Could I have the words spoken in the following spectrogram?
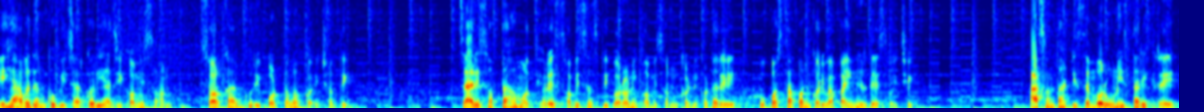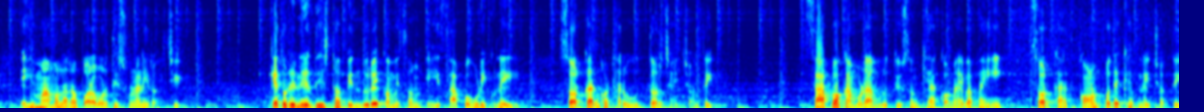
ଏହି ଆବେଦନକୁ ବିଚାର କରି ଆଜି କମିଶନ ସରକାରଙ୍କୁ ରିପୋର୍ଟ ତଲବ କରିଛନ୍ତି। ଚାରି ସପ୍ତାହ ମଧ୍ୟରେ ସବିଶେଷ ବିବରଣୀ କମିଶନଙ୍କ ନିକଟରେ ଉପସ୍ଥାପନ କରିବା ପାଇଁ ନିର୍ଦ୍ଦେଶ ହୋଇଛି। ଆସନ୍ତା ଡିସେମ୍ବର ଉଣେଇଶ ତାରିଖରେ ଏହି ମାମଲାର ପରବର୍ତ୍ତୀ ଶୁଣାଣି ରହିଛି। କେତୋଟି ନିର୍ଦ୍ଦିଷ୍ଟ ବିନ୍ଦୁରେ କମିଶନ ଏହି ସାପଗୁଡ଼ିକୁ ନେଇ ସରକାରଙ୍କଠାରୁ ଉତ୍ତର ଚାହିଁଛନ୍ତି। ସାପ କାମୁଡ଼ା ମୃତ୍ୟୁ ସଂଖ୍ୟା କମାଇବା ପାଇଁ ସରକାର କ'ଣ ପଦକ୍ଷେପ ନେଇଛନ୍ତି?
